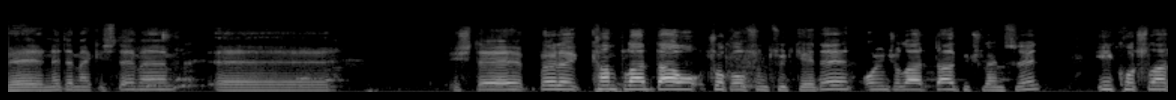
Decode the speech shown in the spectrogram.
Ve ne demek istemem eee, işte böyle kamplar daha çok olsun Türkiye'de. Oyuncular daha güçlensin. İyi koçlar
